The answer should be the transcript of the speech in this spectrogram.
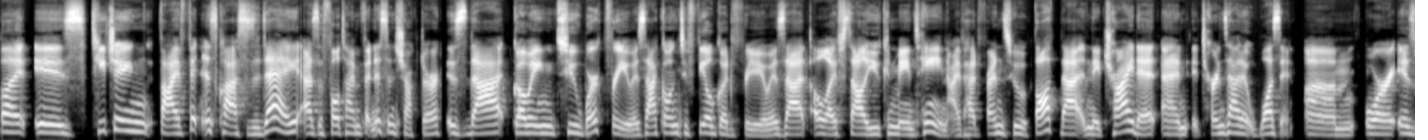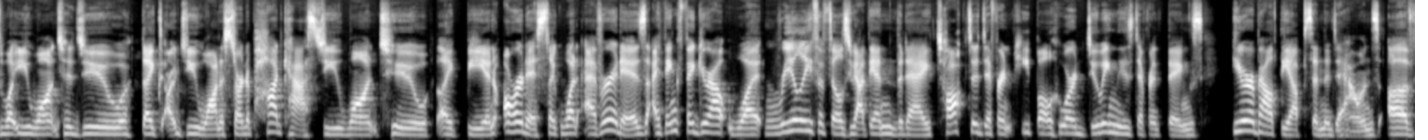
But is teaching five fitness classes a day as a full time fitness instructor, is that going to work for you? Is that going to feel good for you? Is that a lifestyle you can maintain? I've had friends who thought that and they tried it and it turns out it wasn't. Um, or is what you want to do like, do you want to start a podcast? Do you want to like be an artist? Like whatever it is, I think figure out what really fulfills you at the end of the day. Talk to different people who are doing these different things hear about the ups and the downs of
